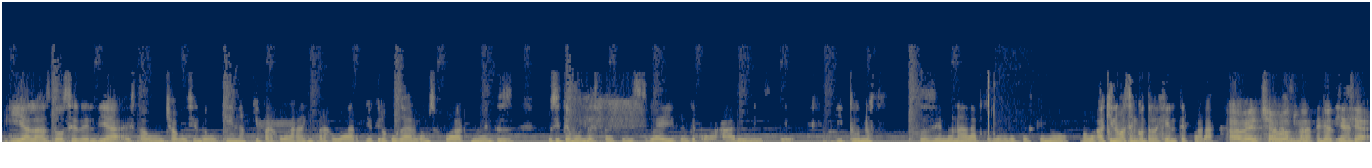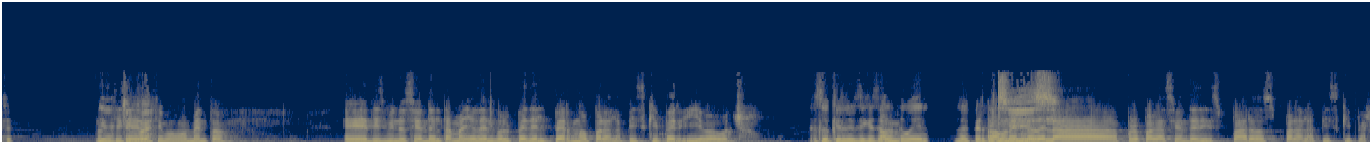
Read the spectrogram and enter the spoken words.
y a las 12 del día estaba un chavo diciendo, ¿quién, ¿quién para jugar? ¿Alguien para jugar? Yo quiero jugar, vamos a jugar, ¿no? Entonces, pues sí te molesta, te dices, güey, yo tengo que trabajar y, este, y tú no estás haciendo nada, pues la verdad es que no, aquí no vas a encontrar gente para... A ver, chavos, noticia, noticia de último momento. Eh, disminución del tamaño del golpe del perno para la Peacekeeper y lleva 8. Es lo que les dije hace güey, el, Aumento de la propagación de disparos para la Peacekeeper.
